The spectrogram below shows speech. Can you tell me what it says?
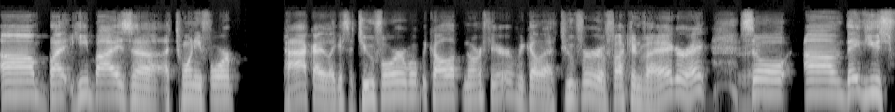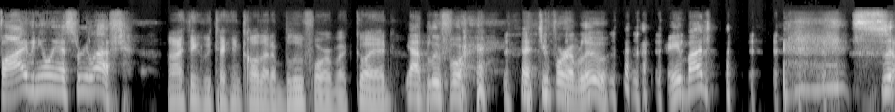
Um, but he buys a, a 24 pack. I, I guess a two for what we call up north here. We call it a two for a fucking Viagra, right? So um, they've used five, and he only has three left. I think we technically call that a blue four, but go ahead. Yeah, blue for two for a blue. hey, bud. so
